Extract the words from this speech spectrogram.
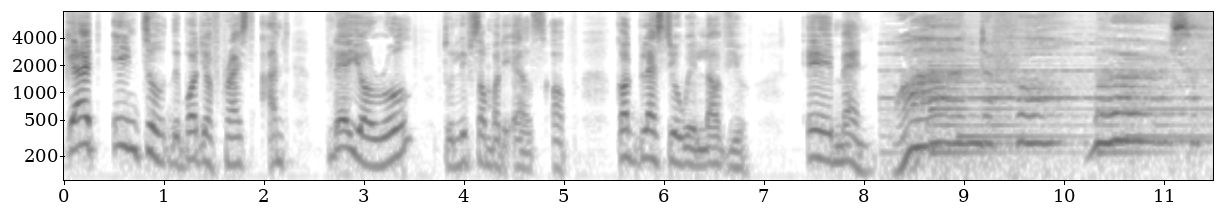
Get into the body of Christ and play your role to lift somebody else up. God bless you. We love you. Amen. Wonderful, merciful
